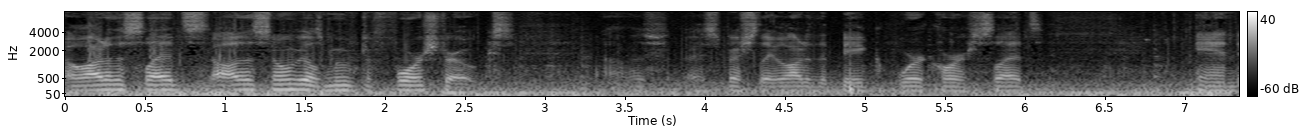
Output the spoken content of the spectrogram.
A lot of the sleds, all the snowmobiles moved to four strokes, um, especially a lot of the big workhorse sleds. And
